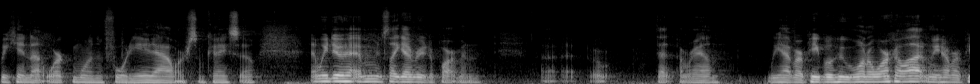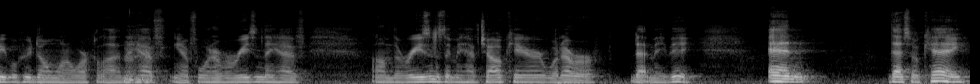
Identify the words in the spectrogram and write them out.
we cannot work more than 48 hours, okay? So, and we do have, I mean, it's like every department uh, that around. We have our people who want to work a lot and we have our people who don't want to work a lot. And mm-hmm. they have, you know, for whatever reason, they have um, the reasons. They may have childcare, whatever that may be. And that's okay.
